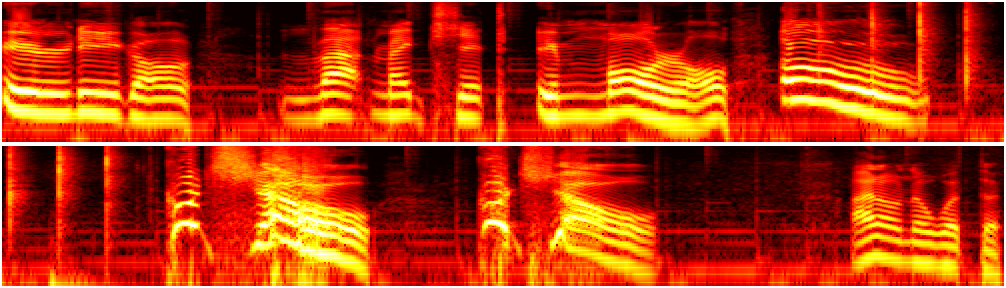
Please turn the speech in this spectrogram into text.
illegal. That makes it immoral. Oh! Good show! Good show! I don't know what the.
